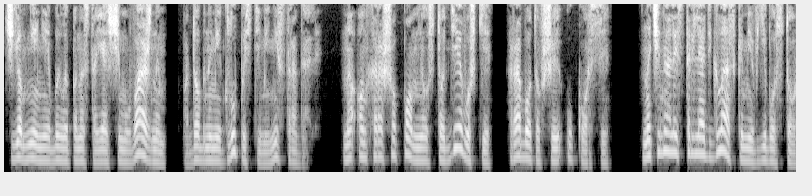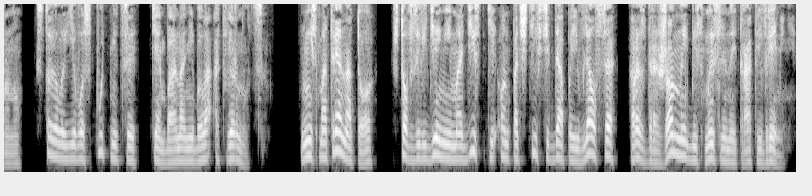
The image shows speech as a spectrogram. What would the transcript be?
чье мнение было по-настоящему важным, подобными глупостями не страдали. Но он хорошо помнил, что девушки, работавшие у Корси, начинали стрелять глазками в его сторону, стоило его спутнице, кем бы она ни была, отвернуться. Несмотря на то, что в заведении модистки он почти всегда появлялся раздраженный бессмысленной тратой времени.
